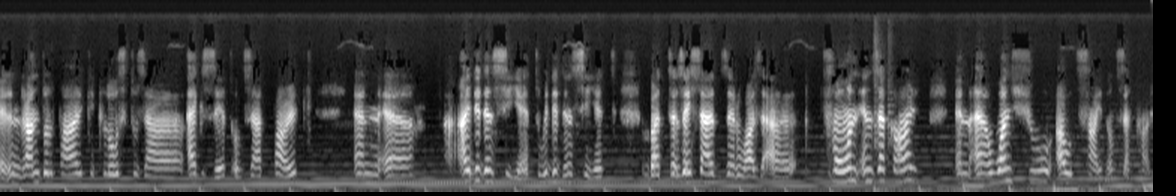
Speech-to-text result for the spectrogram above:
in Rundle Park, close to the exit of that park. And uh, I didn't see it. We didn't see it. But they said there was a phone in the car and uh, one shoe outside of the car.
